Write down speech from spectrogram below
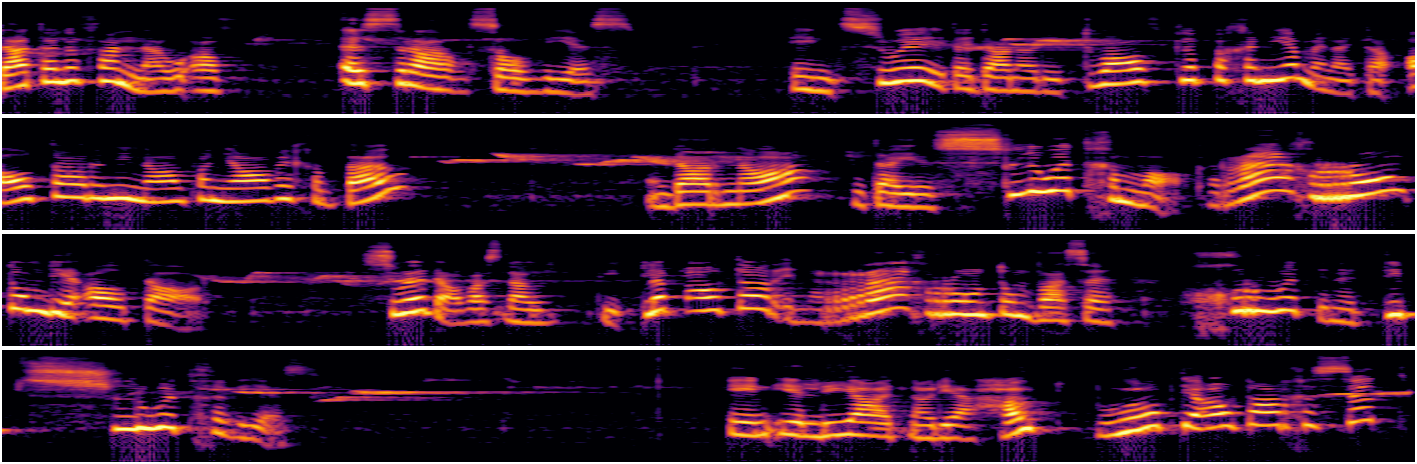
dat hulle van nou af Israel sal wees. En so het hy dan nou die 12 klippe geneem en hy het een altaar in die naam van Yahweh gebouw. En daarna het hy een sloot gemaakt, reg rondom die altaar. So, daar was nou die klipaltaar en reg rondom was een groot en een diep sloot gewees. En Elia het nou die hout boe op die altaar gesit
